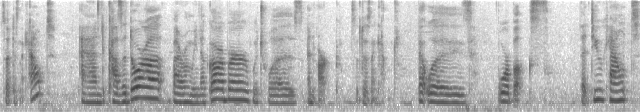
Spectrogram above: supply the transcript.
so it doesn't count. And Cazadora by Romina Garber, which was an arc so it doesn't count. That was four books that do count.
